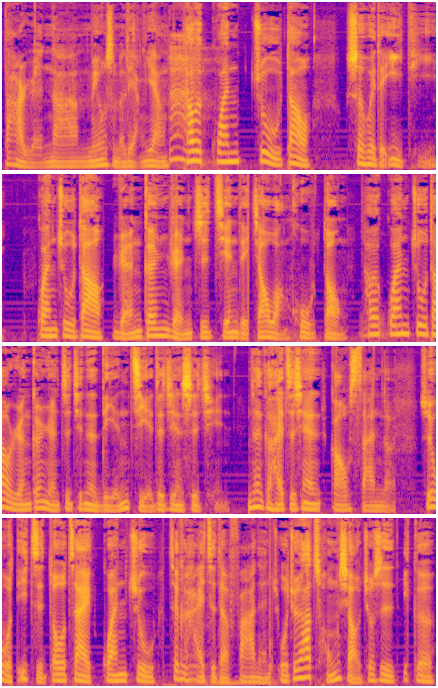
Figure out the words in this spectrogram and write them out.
大人啊没有什么两样，他会关注到社会的议题。关注到人跟人之间的交往互动，他会关注到人跟人之间的连结这件事情。那个孩子现在高三了，所以我一直都在关注这个孩子的发展。我觉得他从小就是一个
